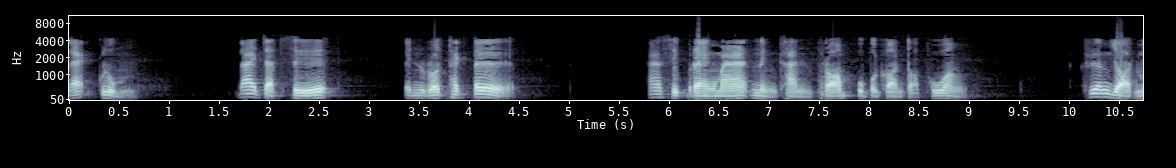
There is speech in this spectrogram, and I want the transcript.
และกลุ่ม ได้จัดซื้อเป็นรถแท็กเตอร์ 50 แรงม้า1คัน พร้อมอุปกรณ์ต่อพ่วง เครื่องหยอดเม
